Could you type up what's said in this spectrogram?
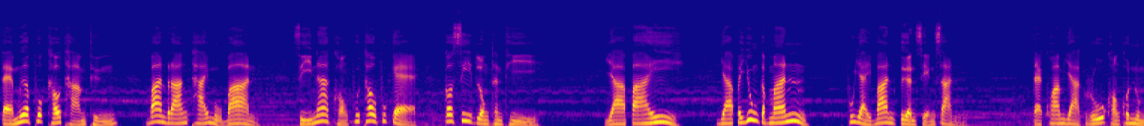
แต่เมื่อพวกเขาถามถึง บ้านร้างท้ายหมู่บ้าน สีหน้าของผู้เฒ่าผู้แก่ก็ซีดลงทันที อย่าไป อย่าไปยุ่งกับมัน ผู้ใหญ่บ้านเตือนเสียงสั่น แต่ความอยากรู้ของคนหนุ่ม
